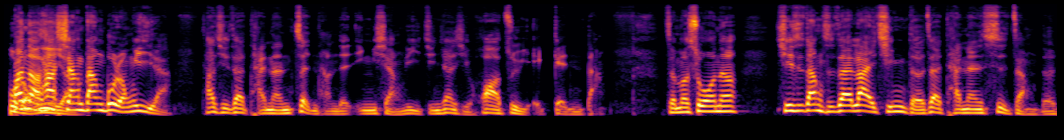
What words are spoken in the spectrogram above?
扳倒他相当不容易啊。他其实，在台南政坛的影响力，经常起话剧也跟党。怎么说呢？其实当时在赖清德在台南市长的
